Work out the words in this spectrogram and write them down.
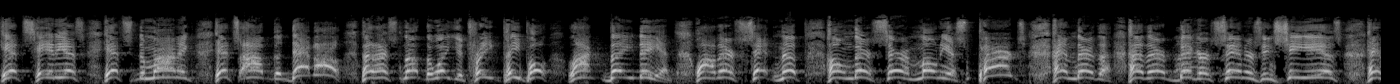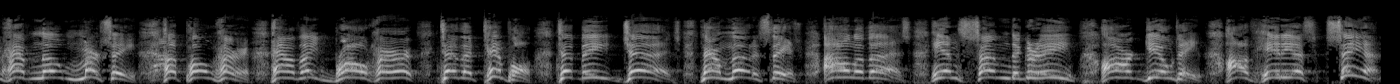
It's hideous. It's demonic. It's of the devil. But that's not the way you treat people like they did while they're setting up on their ceremonious perch and they're the uh, they're bigger sinners than she is and have no mercy upon her. How they brought her to the temple to be judged. Now notice this. All of us in some degree are guilty of hideous sin.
